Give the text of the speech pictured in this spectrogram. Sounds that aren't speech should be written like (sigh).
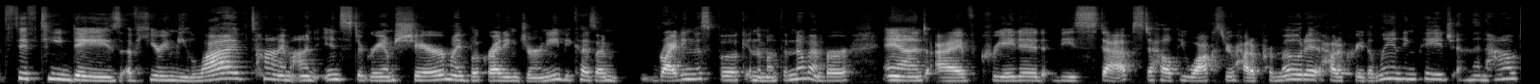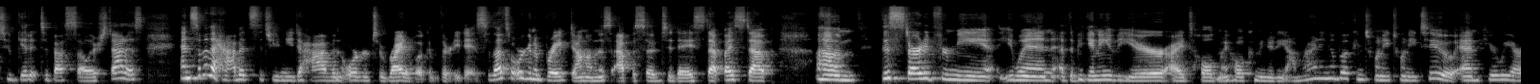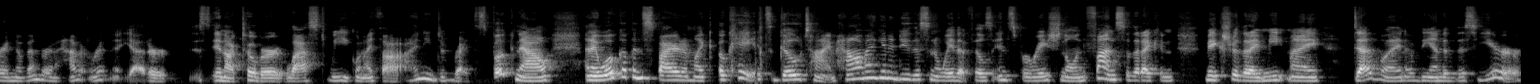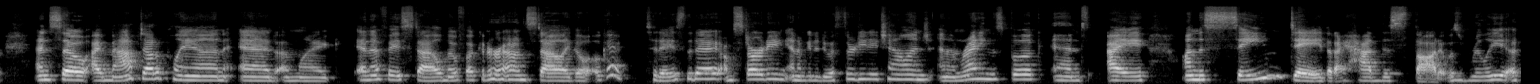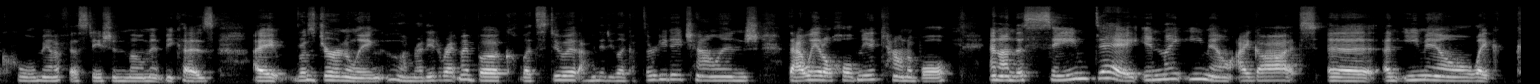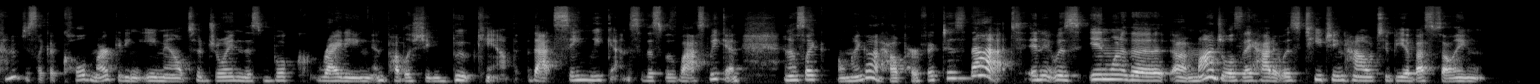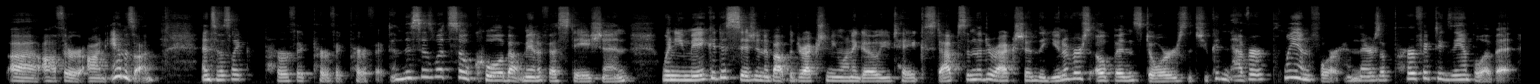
15 days of hearing me live time on Instagram share my book writing journey because I'm writing this book in the month of November, and I've created these steps to help you walk through how to promote it, how to create a landing page, and then how to get it to bestseller status, and some of the habits that you need to have in order to write a book in 30 days. So that's what we're going to break down on this episode today, step by step. Um, this started for me when at the beginning of the year I told my whole community I'm writing a book in 2022 and here we are in November and I haven't written it yet or in October last week when I thought I need to write this book now and I woke up inspired. I'm like okay it's go time. How am I going to do this in a way that feels inspirational and fun so that I can make sure that I meet my deadline of the end of this year? And so I mapped out a plan and I'm like NFA style no fucking around style. I go okay today's the day I'm starting and I'm going to do a 30 day challenge and I'm writing this book. And I, on the same day that I had this thought, it was really a cool manifestation moment because I was journaling. Ooh, I'm ready to write my book. Let's do it. I'm going to do like a 30 day challenge. That way it'll hold me accountable. And on the same day in my email, I got a, an email like kind of just like a cold marketing email to join this book writing and publishing boot camp that same weekend. So this was last weekend. And I was like, oh my God, how perfect is that? And it was in one of the uh, modules they had, it was teaching how to be a best selling uh, author on Amazon. And so I was like, perfect, perfect, perfect. And this is what's so cool about manifestation. When you make a decision about the direction you want to go, you take steps in the direction, the universe opens doors that you could never plan for. And there's a perfect example of it.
